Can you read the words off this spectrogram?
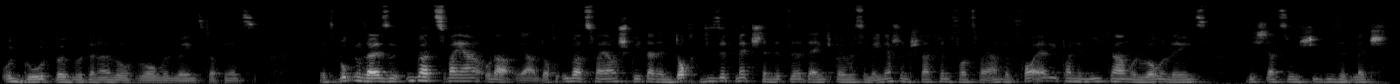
Und Goldberg wird dann also auf Roman Reigns dafür jetzt. Jetzt bucken sie also über zwei Jahre, oder ja, doch über zwei Jahre später dann doch dieses Match, denn das sollte eigentlich bei WrestleMania schon stattfinden, vor zwei Jahren, bevor ja die Pandemie kam und Roman Reigns sich dazu entschied, dieses Match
